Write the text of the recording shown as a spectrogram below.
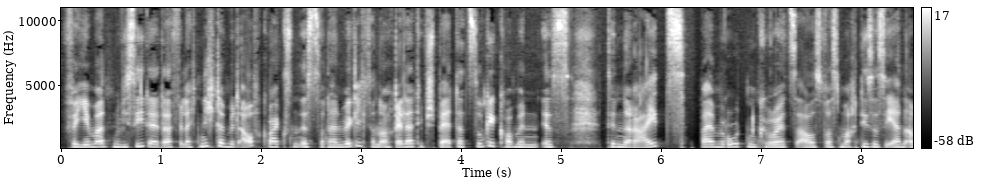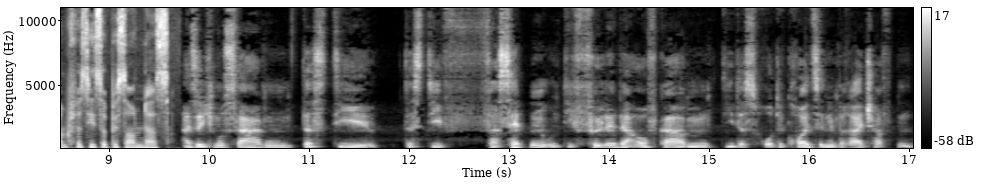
für jemanden wie Sie, der da vielleicht nicht damit aufgewachsen ist, sondern wirklich dann auch relativ spät dazugekommen ist, den Reiz beim Roten Kreuz aus? Was macht dieses Ehrenamt für Sie so besonders? Also ich muss sagen, dass die, dass die Facetten und die Fülle der Aufgaben, die das Rote Kreuz in den Bereitschaften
